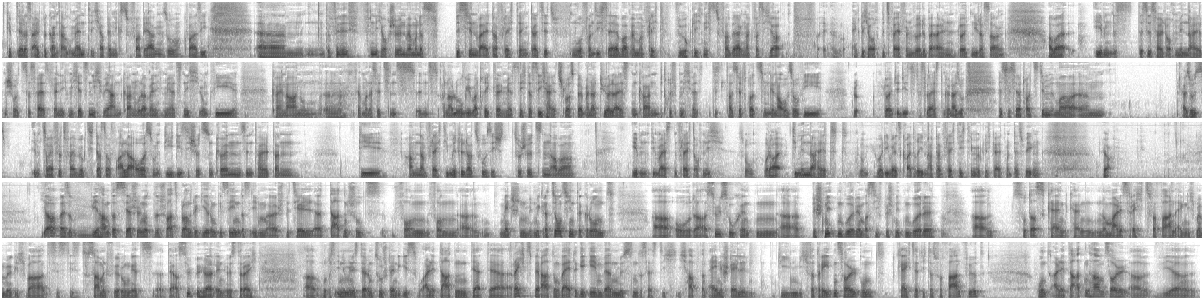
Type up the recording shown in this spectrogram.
gibt ja das altbekannte Argument, ich habe ja nichts zu verbergen, so quasi. Ähm, da finde ich, find ich auch schön, wenn man das bisschen weiter vielleicht denkt, als jetzt nur von sich selber, wenn man vielleicht wirklich nichts zu verbergen hat, was ich ja eigentlich auch bezweifeln würde bei allen Leuten, die das sagen. Aber eben, das, das ist halt auch Minderheitenschutz. Das heißt, wenn ich mich jetzt nicht wehren kann oder wenn ich mir jetzt nicht irgendwie keine Ahnung, äh, wenn man das jetzt ins, ins Analoge überträgt, wenn ich mir jetzt nicht das Sicherheitsschloss bei meiner Tür leisten kann, betrifft mich das ja trotzdem genauso wie Leute, die sich das leisten können. Also es ist ja trotzdem immer, ähm, also es, im Zweifelsfall wirkt sich das auf alle aus und die, die sich schützen können, sind halt dann, die haben dann vielleicht die Mittel dazu, sich zu schützen, aber eben die meisten vielleicht auch nicht. So, oder die Minderheit, über die wir jetzt gerade reden, hat dann vielleicht nicht die Möglichkeit und deswegen, ja. Ja, also wir haben das sehr schön unter der schwarz-blauen Regierung gesehen, dass eben äh, speziell äh, Datenschutz von, von äh, Menschen mit Migrationshintergrund äh, oder Asylsuchenden äh, beschnitten wurde, massiv beschnitten wurde, äh, so dass kein, kein normales Rechtsverfahren eigentlich mehr möglich war. Das ist diese Zusammenführung jetzt der Asylbehörde in Österreich wo das Innenministerium zuständig ist, wo alle Daten der, der Rechtsberatung weitergegeben werden müssen. Das heißt, ich, ich habe dann eine Stelle, die mich vertreten soll und gleichzeitig das Verfahren führt. und alle Daten haben soll. Äh, wir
